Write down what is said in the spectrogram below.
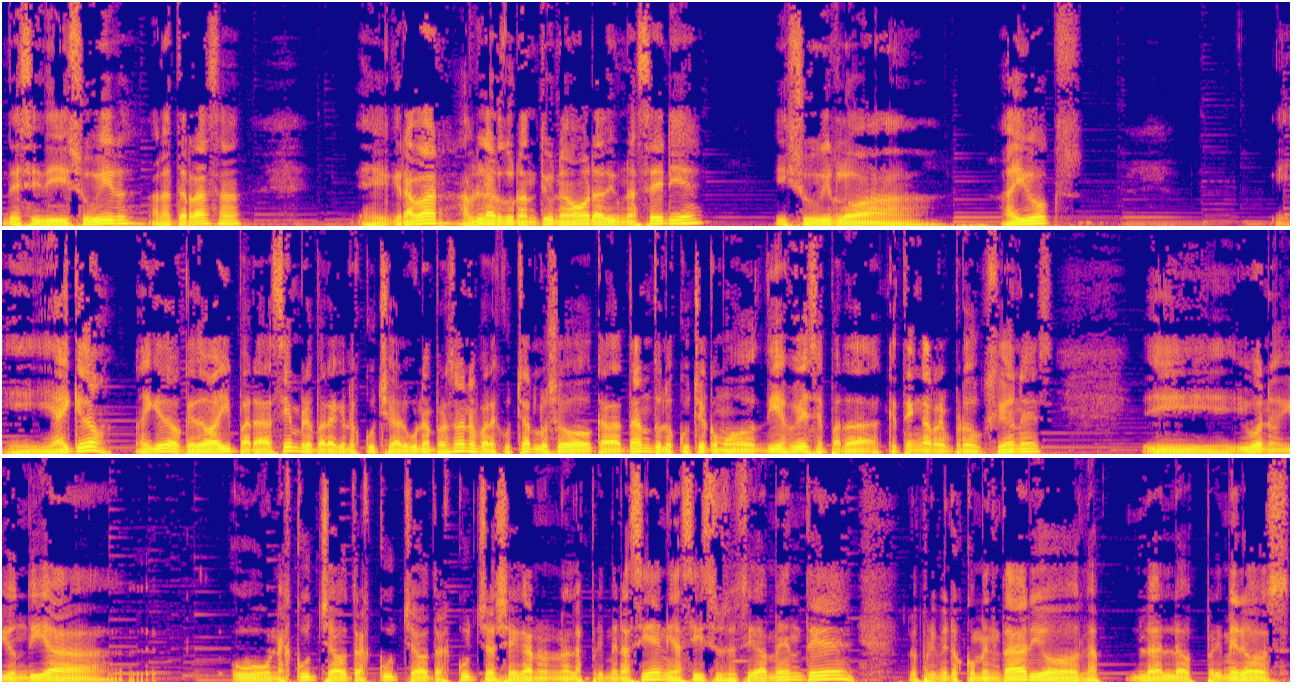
decidí subir a la terraza, eh, grabar, hablar durante una hora de una serie y subirlo a, a iVoox. Y ahí quedó, ahí quedó, quedó ahí para siempre, para que lo escuche alguna persona, para escucharlo yo cada tanto, lo escuché como 10 veces para que tenga reproducciones. Y bueno, y un día hubo una escucha, otra escucha, otra escucha, llegaron a las primeras 100 y así sucesivamente. Los primeros comentarios, los primeros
